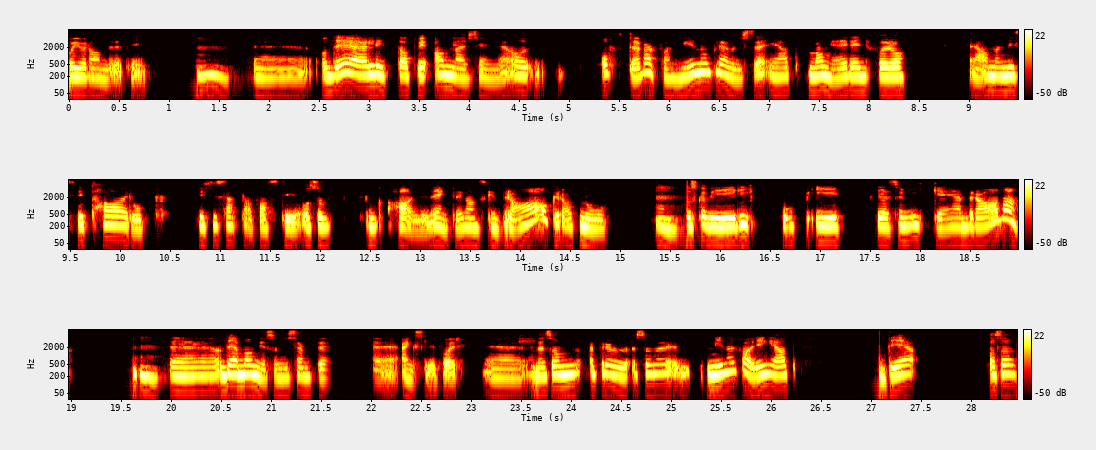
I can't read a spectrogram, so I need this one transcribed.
og gjøre andre ting. Mm. Eh, og det er litt at vi anerkjenner, og ofte, i hvert fall min opplevelse, er at mange er redd for å Ja, men hvis vi tar opp, hvis vi setter fast tid, og så har vi det egentlig ganske bra akkurat nå, Mm. så skal vi rippe opp i det som ikke er bra, da. Mm. Eh, og det er mange som er kjempeengstelige for. Eh, men som jeg prøver, som min erfaring er at det Altså,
